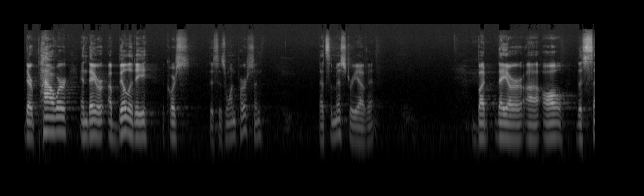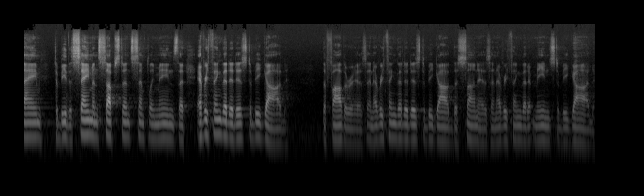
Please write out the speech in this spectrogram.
their power and their ability, of course, this is one person. That's the mystery of it. But they are uh, all the same. To be the same in substance simply means that everything that it is to be God the Father is, and everything that it is to be God, the Son is, and everything that it means to be God,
